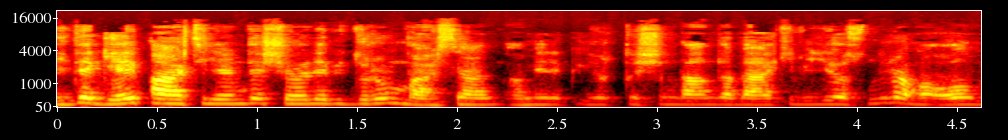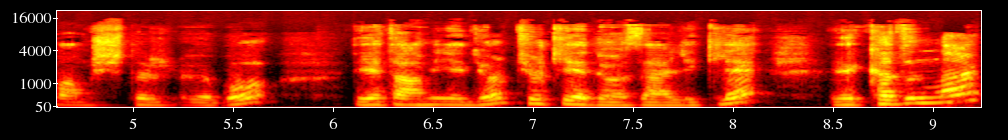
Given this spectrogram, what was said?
Bir de gay partilerinde şöyle bir durum var. Sen Amerika yurt dışından da belki biliyorsundur ama olmamıştır e, bu diye tahmin ediyorum. Türkiye'de özellikle e, kadınlar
